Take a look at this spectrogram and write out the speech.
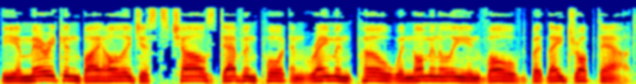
the American biologists Charles Davenport and Raymond Pearl were nominally involved but they dropped out.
